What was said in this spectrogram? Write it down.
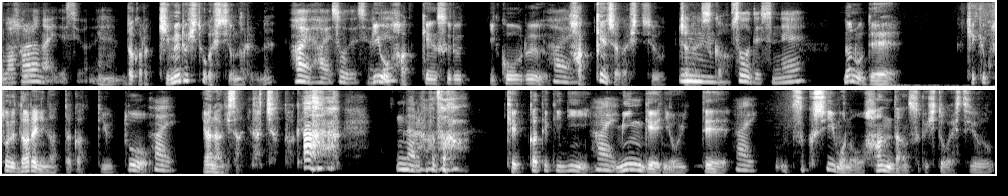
わからないですよね。うんだから決める人が必要になるよねはいはいそうですよね。美を発見するイコールはい発見者が必要じゃないですか、うんそうですね。なので結局それ誰になったかっていうと、はい。柳さんになっちゃったわけですあ、なるほど。結果的にはい民芸においてはい。美しいものを判断する人が必要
